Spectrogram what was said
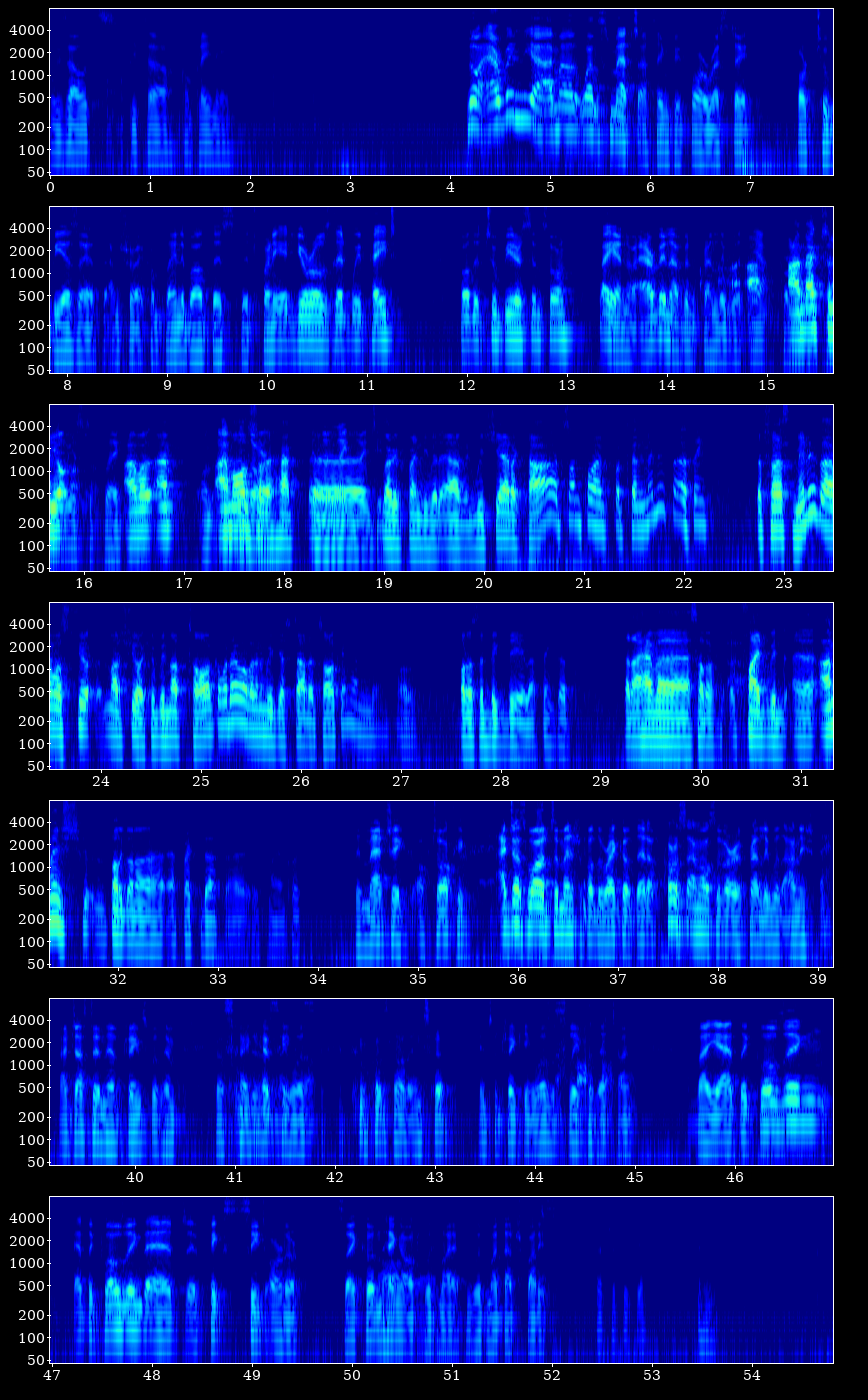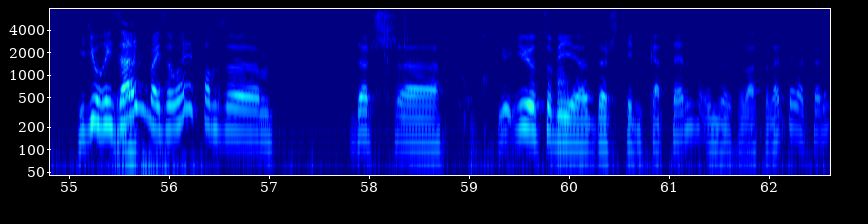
without Peter complaining. No, Erwin, yeah, I once met, I think, before rest day for two beers. I, I'm sure I complained about this, the 28 euros that we paid for the two beers and so on. But yeah, no, Erwin, I've been friendly with. Yeah. for a I'm actually time. Used to play. I was I'm On I'm also hap- in the late uh, 90s. very friendly with Erwin. We shared a car at some point for 10 minutes. I think the first minute I was sure, not sure should we not talk or whatever, but then we just started talking and well, what was the big deal? I think that that I have a sort of fight with uh, Anish is not going to affect that. Uh, is my impression. The magic of talking. I just wanted to mention for the record that, of course, I'm also very friendly with Anish. I just didn't have drinks with him because I guess he was was not into into drinking. He was asleep at that time. But yeah, at the closing, at the closing, they had a fixed seat order, so I couldn't hang Oh, out with my with my Dutch buddies. Such a pity. Did you resign, by the way, from the Dutch? Uh, you, you used to be a Dutch team captain in the, the last Olympiad, actually.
